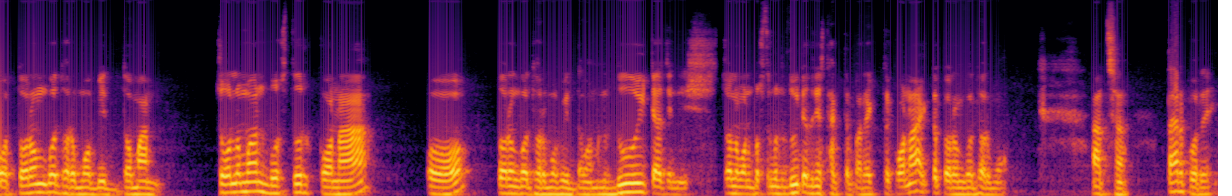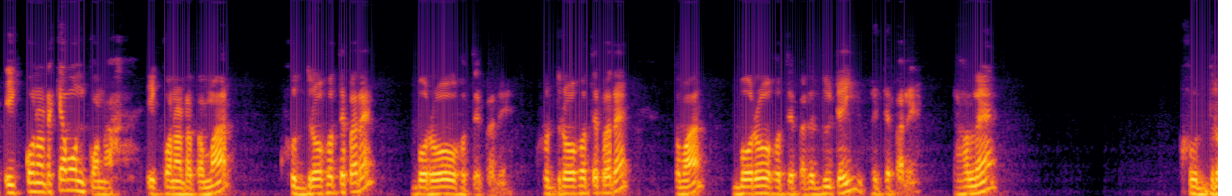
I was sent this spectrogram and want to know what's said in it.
ও তরঙ্গ ধর্ম বিদ্যমান। চলমান বস্তুর কণা ও তরঙ্গ ধর্ম বিদ্যমান মানে দুইটা জিনিস, চলমান বস্তুর মধ্যে দুইটা জিনিস থাকতে পারে, একটা কণা, একটা তরঙ্গ ধর্ম। আচ্ছা তারপরে এই কণাটা কেমন কণা? এই কণাটা তোমার ক্ষুদ্র হতে পারে বড়ও হতে পারে। ক্ষুদ্র হতে পারে, তোমার বড় হতে পারে, দুইটাই হতে পারে। তাহলে ক্ষুদ্র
